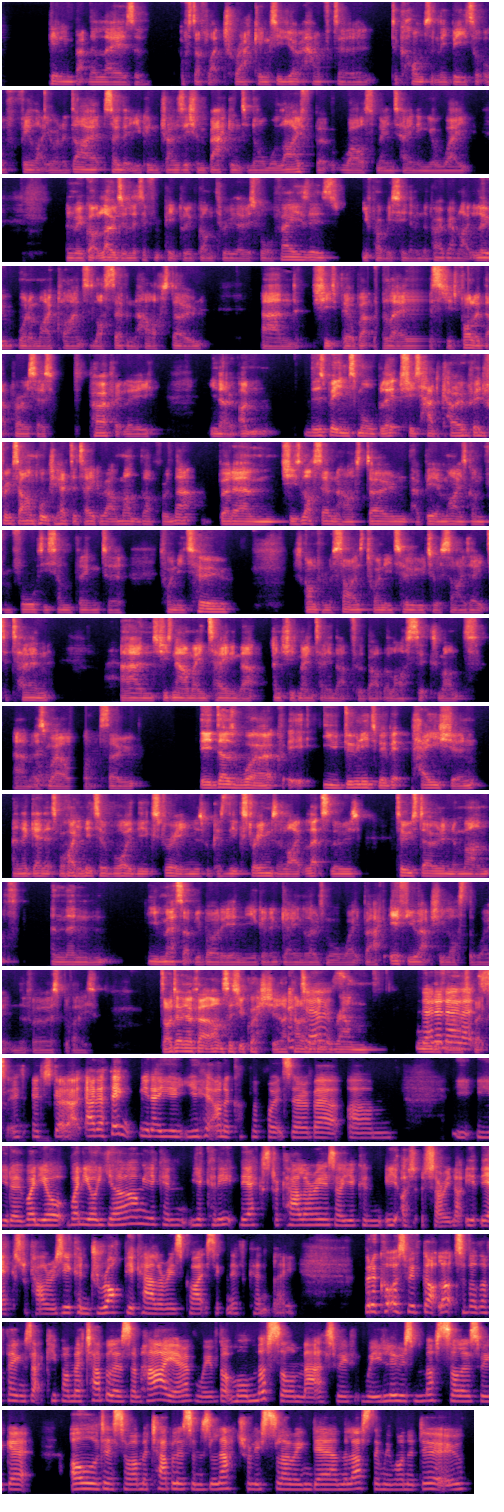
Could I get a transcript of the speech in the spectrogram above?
peeling back the layers of, of stuff like tracking. So you don't have to, to constantly be sort of feel like you're on a diet so that you can transition back into normal life, but whilst maintaining your weight. And we've got loads of different people who've gone through those four phases. You've probably seen them in the program. Like Lou, one of my clients, lost seven and a half stone, and she's peeled back the layers. She's followed that process perfectly. You know, there's been small blips. She's had COVID, for example. She had to take about a month off from that, but um, she's lost seven and a half stone. Her BMI has gone from 40 something to 22. She's gone from a size 22 to a size 8 to 10 and she's now maintaining that and she's maintained that for about the last six months um, as well. So it does work. It, you do need to be a bit patient. And again, it's why you need to avoid the extremes because the extremes are like, let's lose two stone in a month and then you mess up your body and you're going to gain loads more weight back if you actually lost the weight in the first place. So I don't know if that answers your question. I kind of went around. No, no, no. That's it, it's good, and I think you know you you hit on a couple of points there about um, you, you, know when you're when you're young you can you can eat the extra calories or you can oh, sorry not eat the extra calories you can drop your calories quite significantly. But of course we've got lots of other things that keep our metabolism higher we've got more muscle mass. We we lose muscle as we get older so our metabolism is naturally slowing down. The last thing we want to do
